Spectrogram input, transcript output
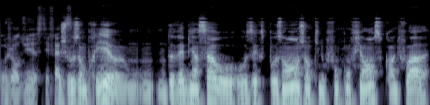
aujourd'hui, Stéphane. Je vous en prie, on, on devait bien ça aux, aux, exposants, gens qui nous font confiance. Encore une fois,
